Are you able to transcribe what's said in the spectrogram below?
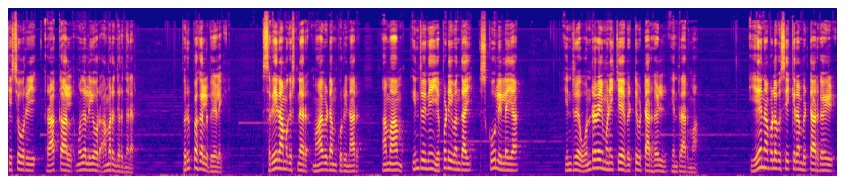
கிஷோரி ராக்கால் முதலியோர் அமர்ந்திருந்தனர். பிற்பகல் வேளை. ஸ்ரீராமகிருஷ்ணர் மாவிடம் கூறினார் ஆமாம் இன்று நீ எப்படி வந்தாய்? ஸ்கூல் இல்லையா? இன்று ஒன்றரை மணிக்கே விட்டுவிட்டார்கள் என்றார் மா. ஏன் அவ்வளவு சீக்கிரம் விட்டார்கள்?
